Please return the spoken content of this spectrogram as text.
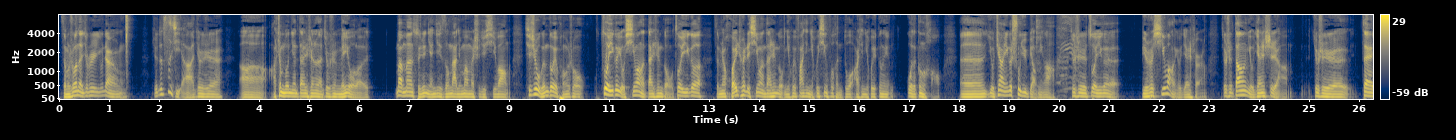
怎么说呢？就是有点觉得自己啊，就是啊啊这么多年单身了，就是没有了，慢慢随着年纪增大，就慢慢失去希望了。其实我跟各位朋友说，做一个有希望的单身狗，做一个怎么样怀揣着希望单身狗，你会发现你会幸福很多，而且你会更过得更好。呃，有这样一个数据表明啊，就是做一个，比如说希望有件事儿啊，就是当有件事啊，就是在，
